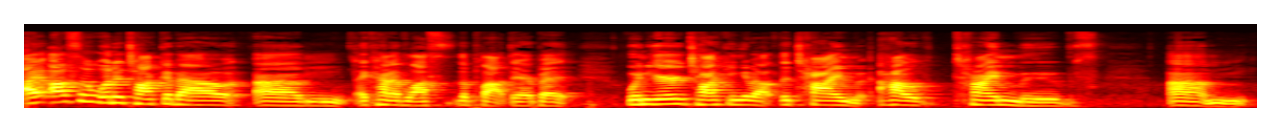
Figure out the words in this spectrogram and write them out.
I also want to talk about. Um, I kind of lost the plot there, but when you're talking about the time, how time moves, um,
